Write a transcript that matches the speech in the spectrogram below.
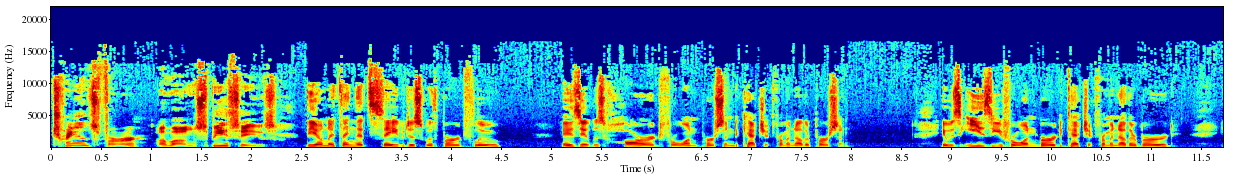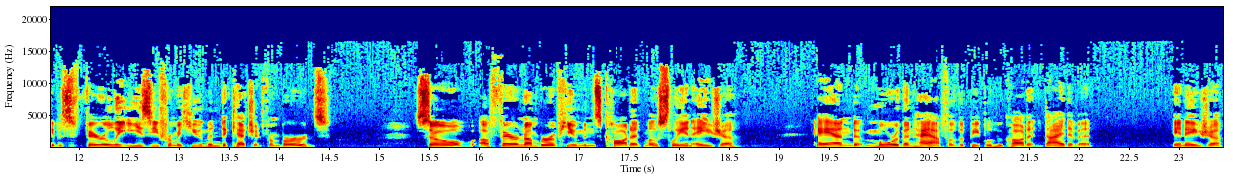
transfer among species. The only thing that saved us with bird flu is it was hard for one person to catch it from another person. It was easy for one bird to catch it from another bird. It was fairly easy from a human to catch it from birds. So a fair number of humans caught it, mostly in Asia, and more than half of the people who caught it died of it in Asia.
